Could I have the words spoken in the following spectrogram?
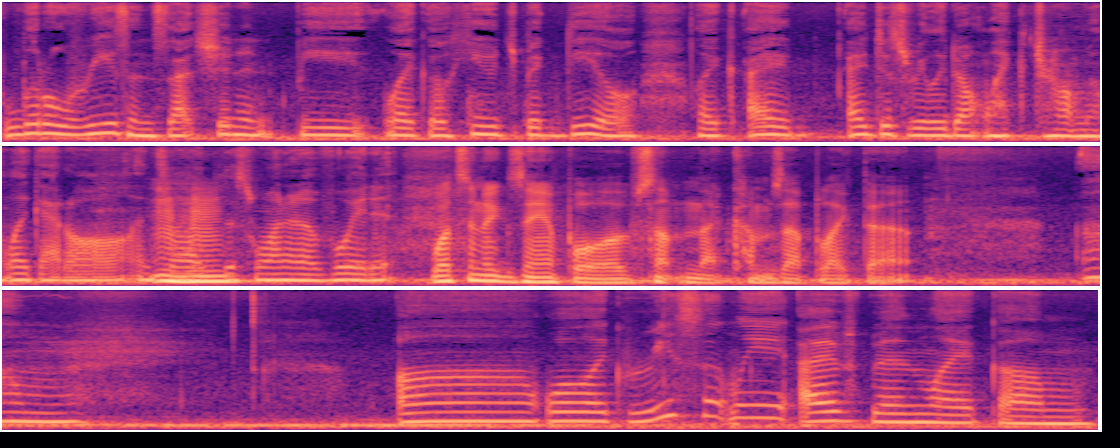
little reasons that shouldn't be like a huge big deal. Like I I just really don't like drama like at all, and so I just want to avoid it. What's an example of something that comes up like that? Um. Uh. Well, like recently, I've been like um.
